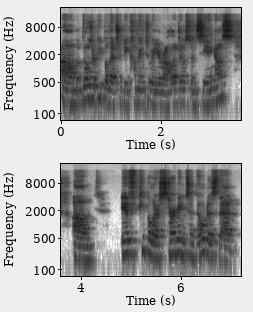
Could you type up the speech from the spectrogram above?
Um, those are people that should be coming to a urologist and seeing us. Um, if people are starting to notice that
